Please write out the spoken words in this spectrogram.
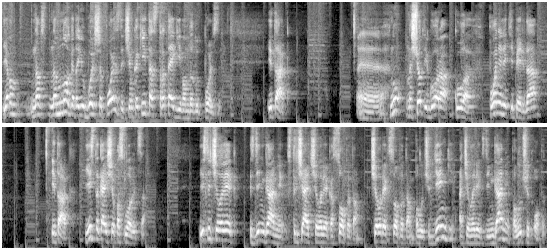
Я вам намного даю больше пользы, чем какие-то стратегии вам дадут пользы. Итак, Э, ну, насчет Егора Кула. Поняли теперь, да? Итак, есть такая еще пословица. Если человек с деньгами встречает человека с опытом, человек с опытом получит деньги, а человек с деньгами получит опыт.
